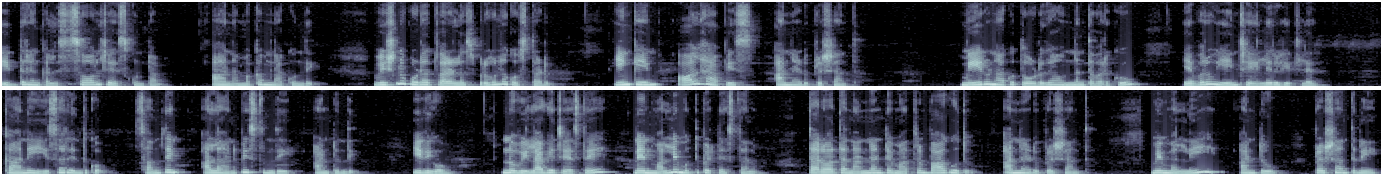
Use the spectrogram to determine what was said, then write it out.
ఇద్దరం కలిసి సాల్వ్ చేసుకుంటాం. ఆ నమ్మకం నాకుంది. విష్ణు కూడా త్వరలో స్పృహలోకి వస్తాడు. ఇంకేం ఆల్ హ్యాపీస్ అన్నాడు ప్రశాంత్. మీరు నాకు తోడుగా ఉన్నంత వరకు ఎవరూ ఏం చేయలేరు హిట్లర్. కానీ ఈసారి ఎందుకో సంథింగ్ అలా అనిపిస్తుంది అంటుంది. ఇదిగో నువ్వు ఇలాగే చేస్తే నేను మళ్ళీ ముద్దు పెట్టేస్తాను. తర్వాత నన్నంటే మాత్రం బాగోదు అన్నాడు ప్రశాంత్. మిమ్మల్ని అంటూ ప్రశాంత్ని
